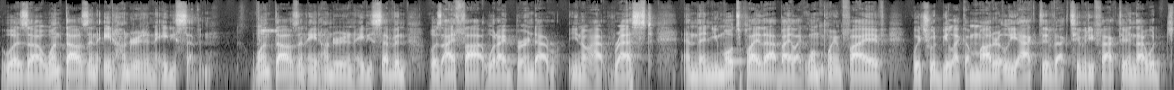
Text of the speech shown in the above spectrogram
was uh, 1,887. 1,887 was I thought what I burned at you know at rest, and then you multiply that by like 1.5, which would be like a moderately active activity factor, and that would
